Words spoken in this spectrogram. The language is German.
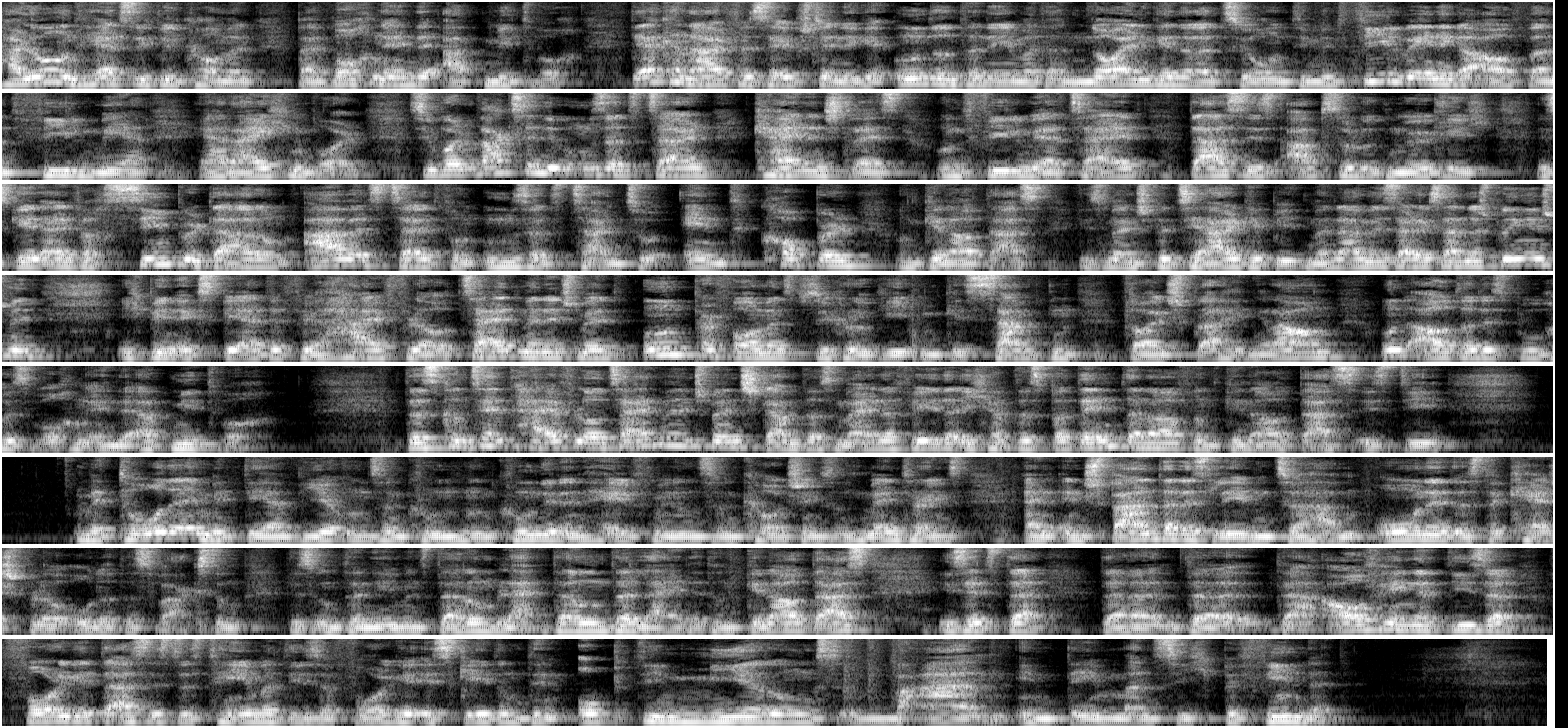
Hallo und herzlich willkommen bei Wochenende ab Mittwoch, der Kanal für Selbstständige und Unternehmer der neuen Generation, die mit viel weniger Aufwand viel mehr erreichen wollen. Sie wollen wachsende Umsatzzahlen, keinen Stress und viel mehr Zeit. Das ist absolut möglich. Es geht einfach simpel darum, Arbeitszeit von Umsatzzahlen zu entkoppeln und genau das ist mein Spezialgebiet. Mein Name ist Alexander Springenschmidt. Ich bin Experte für High Flow Zeitmanagement und Performance Psychologie im gesamten deutschsprachigen Raum und Autor des Buches Wochenende ab Mittwoch. Das Konzept High Flow Zeitmanagement stammt aus meiner Feder. Ich habe das Patent darauf und genau das ist die Methode, mit der wir unseren Kunden und Kundinnen helfen, in unseren Coachings und Mentorings ein entspannteres Leben zu haben, ohne dass der Cashflow oder das Wachstum des Unternehmens darunter leidet. Und genau das ist jetzt der, der, der, der Aufhänger dieser Folge, das ist das Thema dieser Folge. Es geht um den Optimierungswahn, in dem man sich befindet.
